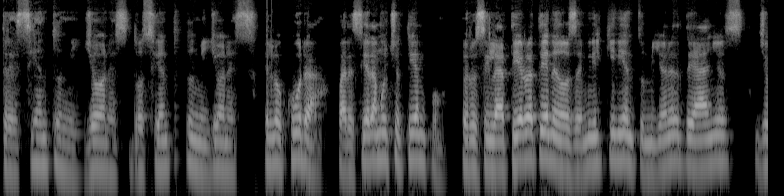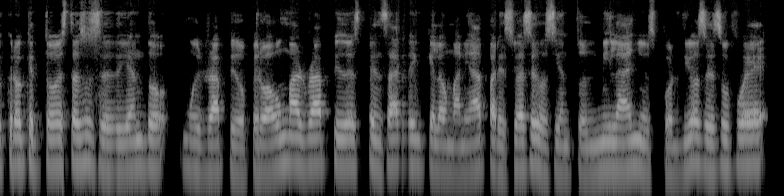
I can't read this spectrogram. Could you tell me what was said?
300 millones, 200 millones. Qué locura, pareciera mucho tiempo, pero si la Tierra tiene 12.500 millones de años, yo creo que todo está sucediendo muy rápido, pero aún más rápido es pensar en que la humanidad apareció hace 200 mil años. Por Dios, eso fue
